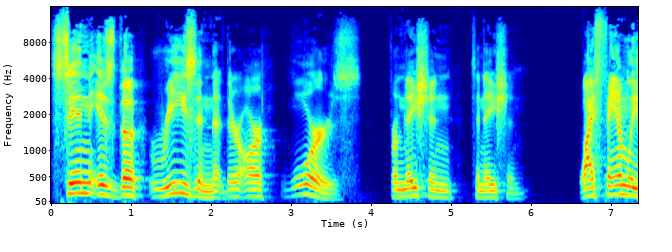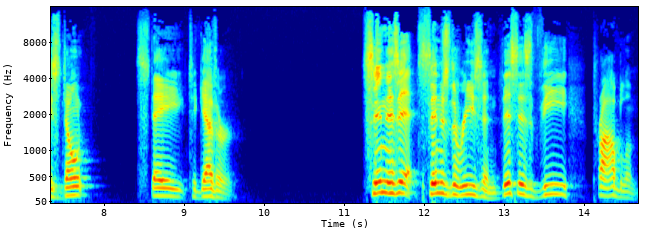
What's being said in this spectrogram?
Sin is the reason that there are wars from nation to nation, why families don't stay together. Sin is it. Sin is the reason. This is the problem.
